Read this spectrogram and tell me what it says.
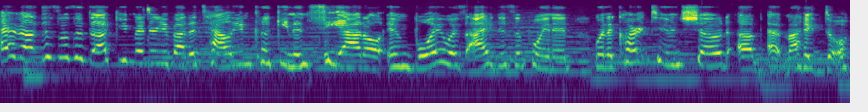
I thought this was a documentary about Italian cooking in Seattle, and boy, was I disappointed when a cartoon showed up at my door.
